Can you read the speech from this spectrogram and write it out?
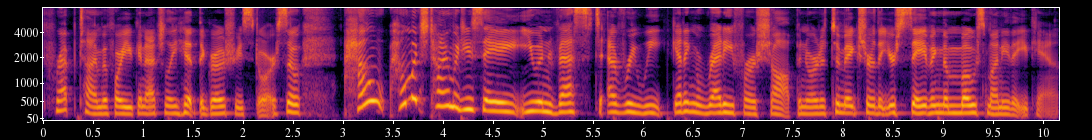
prep time before you can actually hit the grocery store. So, how how much time would you say you invest every week getting ready for a shop in order to make sure that you're saving the most money that you can?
